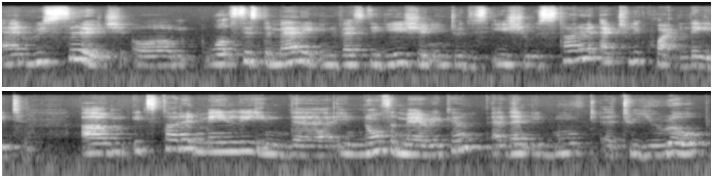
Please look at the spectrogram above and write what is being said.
and research, um, well, systematic investigation into this issue started actually quite late. Um, it started mainly in the in North America, and then it moved uh, to Europe.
